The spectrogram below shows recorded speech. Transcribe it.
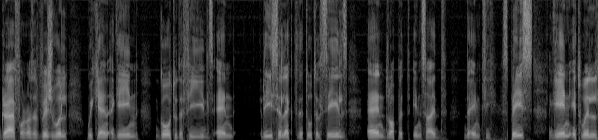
graph or another visual. We can again go to the fields and reselect the total sales and drop it inside the empty space. Again it will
